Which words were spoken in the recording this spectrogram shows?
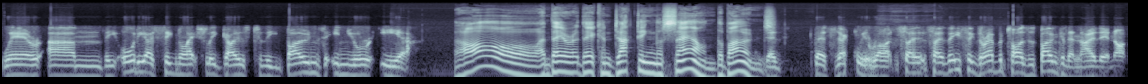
where um, the audio signal actually goes to the bones in your ear. Oh, and they're they're conducting the sound, the bones. That's, that's exactly right. So, so these things are advertised as bone conduction. No, they're not.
